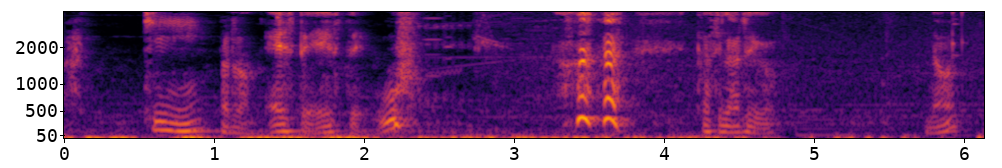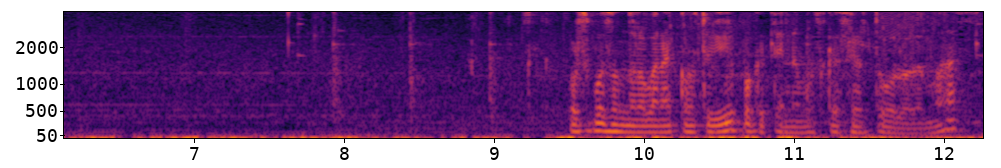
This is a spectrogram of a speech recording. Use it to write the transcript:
aquí. Perdón, este, este. Uf. Casi la riego. ¿No? Por supuesto no lo van a construir porque tenemos que hacer todo lo demás.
